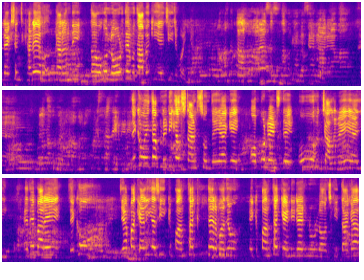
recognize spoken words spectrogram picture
ਇਲੈਕਸ਼ਨ 'ਚ ਖੜੇ ਹੋ- ਕਰਨ ਦੀ, ਤਾਂ ਉਹ ਲੋੜ ਦੇ ਮੁਤਾਬਕ ਹੀ ਇਹ ਚੀਜ਼ ਹੋਈ ਹੈ। ਦੇਖੋ ਇਹ ਤਾਂ ਪੋਲੀਟੀਕਲ ਸਟੰਟਸ ਹੁੰਦੇ ਆ ਕਿ ਓਪੋਨੈਂਟਸ ਦੇ, ਉਹ ਚੱਲ ਰਹੇ ਆ ਜੀ। ਇਹਦੇ ਬਾਰੇ ਦੇਖੋ, ਜੇ ਆਪਾਂ ਕਹਿ ਲਈਏ ਅਸੀਂ ਇੱਕ ਪੰਥਕ ਧਿਰ ਵਜੋਂ ਇੱਕ ਪੰਥਕ ਕੈਂਡੀਡੇਟ ਨੂੰ ਲਾਂਚ ਕੀਤਾਗਾ,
